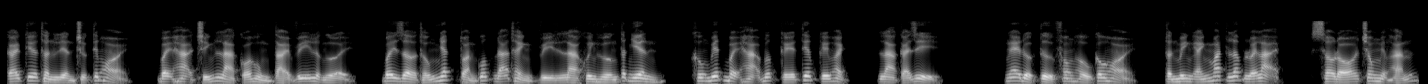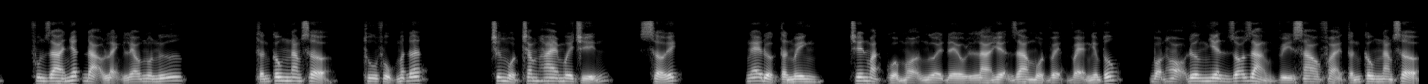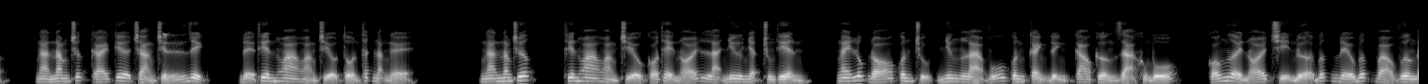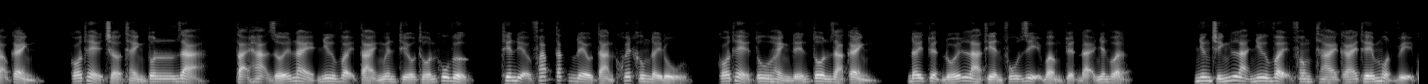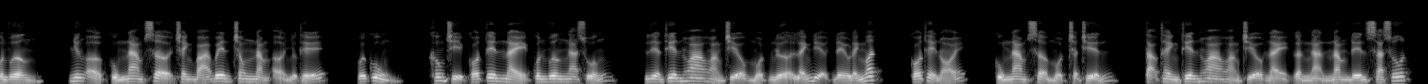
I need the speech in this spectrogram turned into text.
Cái kia thần liền trực tiếp hỏi, bệ hạ chính là có hùng tài vĩ lực người, bây giờ thống nhất toàn quốc đã thành vì là khuynh hướng tất nhiên, không biết bệ hạ bước kế tiếp kế hoạch, là cái gì? Nghe được tử phong hầu câu hỏi, tần minh ánh mắt lấp lóe lại, sau đó trong miệng hắn, phun ra nhất đạo lạnh leo ngôn ngữ. Tấn công Nam Sở, thu phục mất đất. chương 129, Sở ích. Nghe được tần minh, trên mặt của mọi người đều là hiện ra một vẻ vẻ nghiêm túc, bọn họ đương nhiên rõ ràng vì sao phải tấn công Nam Sở, ngàn năm trước cái kia chàng chiến dịch, để thiên hoa hoàng triều tổn thất nặng nề. Ngàn năm trước, thiên hoa hoàng triều có thể nói là như nhật trung thiên, ngay lúc đó quân chủ nhưng là vũ quân cảnh đỉnh cao cường giả khủng bố, có người nói chỉ nửa bước đều bước vào vương đạo cảnh, có thể trở thành tôn giả, tại hạ giới này như vậy tài nguyên thiếu thốn khu vực, thiên địa pháp tắc đều tàn khuyết không đầy đủ, có thể tu hành đến tôn giả cảnh, đây tuyệt đối là thiên phú dị bẩm tuyệt đại nhân vật. Nhưng chính là như vậy phong thái cái thế một vị quân vương, nhưng ở cùng nam sở tranh bá bên trong nằm ở như thế, cuối cùng, không chỉ có tên này quân vương ngã xuống, liền thiên hoa hoàng triều một nửa lãnh địa đều đánh mất, có thể nói, cùng nam sở một trận chiến, tạo thành thiên hoa hoàng triều này gần ngàn năm đến xa suốt.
